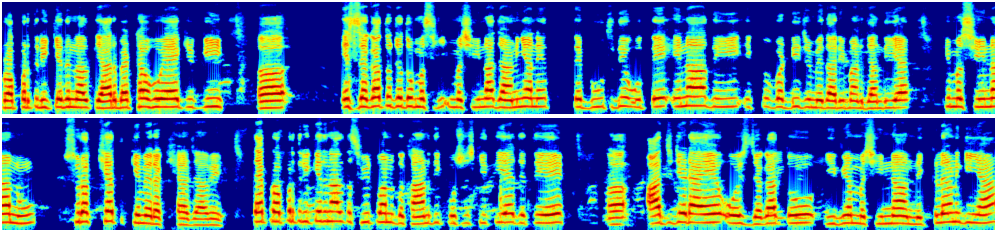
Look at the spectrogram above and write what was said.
ਪ੍ਰੋਪਰ ਤਰੀਕੇ ਦੇ ਨਾਲ ਤਿਆਰ ਬੈਠਾ ਹੋਇਆ ਹੈ ਕਿਉਂਕਿ ਇਸ ਜਗ੍ਹਾ ਤੋਂ ਜਦੋਂ ਮਸ਼ੀ- ਮਸ਼ੀਨਾਂ ਜਾਣੀਆਂ ਨੇ ਤੇ ਬੂਥ ਦੇ ਉੱਤੇ ਇਹਨਾਂ ਦੀ ਇੱਕ ਵੱਡੀ ਜ਼ਿੰਮੇਵਾਰੀ ਬਣ ਜਾਂਦੀ ਹੈ ਕਿ ਮਸ਼ੀਨਾਂ ਨੂੰ ਸੁਰੱਖਿਅਤ ਕਿਵੇਂ ਰੱਖਿਆ ਜਾਵੇ। ਤੇ ਪ੍ਰੋਪਰ ਤਰੀਕੇ ਦੇ ਨਾਲ ਤਸਵੀਰ ਤੁਹਾਨੂੰ ਦਿਖਾਉਣ ਦੀ ਕੋਸ਼ਿਸ਼ ਕੀਤੀ ਹੈ, ਜਿੱਥੇ ਅੱਜ ਜਿਹੜਾ ਹੈ ਉਹ ਇਸ ਜਗ੍ਹਾ ਤੋਂ ਈਵੀਐਮ ਮਸ਼ੀਨਾਂ ਨਿਕਲਣਗੀਆਂ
